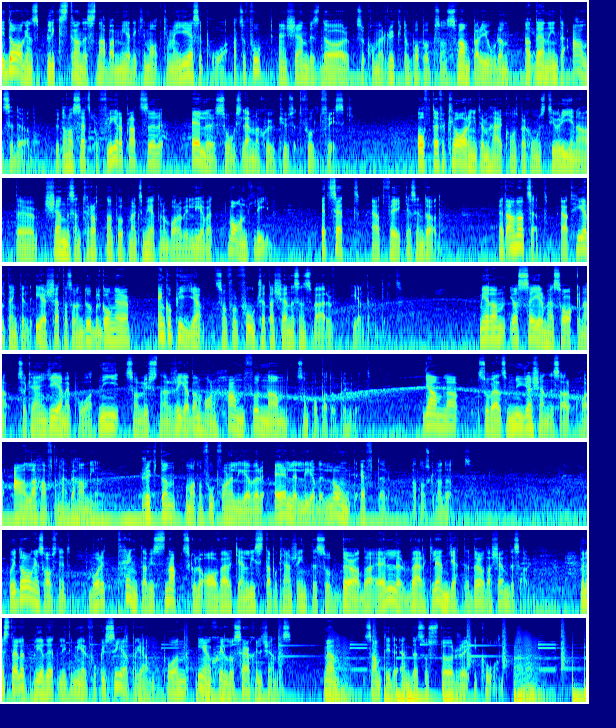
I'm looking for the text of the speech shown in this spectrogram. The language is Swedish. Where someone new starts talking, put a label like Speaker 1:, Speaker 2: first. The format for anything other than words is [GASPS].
Speaker 1: I dagens blixtrande snabba medieklimat kan man ge sig på att så fort en kändis dör så kommer rykten poppa upp som svampar i jorden att den inte alls är död utan har setts på flera platser eller sågs lämna sjukhuset fullt frisk. Ofta är förklaringen till de här konspirationsteorierna att eh, kändisen tröttnar på uppmärksamheten och bara vill leva ett vanligt liv. Ett sätt är att fejka sin död. Ett annat sätt är att helt enkelt ersättas av en dubbelgångare, en kopia som får fortsätta kändisens värv helt enkelt. Medan jag säger de här sakerna så kan jag ge mig på att ni som lyssnar redan har en handfull namn som poppat upp i huvudet. Gamla såväl som nya kändisar har alla haft den här behandlingen. Rykten om att de fortfarande lever eller levde långt efter att de skulle ha dött. Och i dagens avsnitt var det tänkt att vi snabbt skulle avverka en lista på kanske inte så döda eller verkligen jättedöda kändisar. Men istället blev det ett lite mer fokuserat program på en enskild och särskild kändis. Men samtidigt en desto större ikon.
